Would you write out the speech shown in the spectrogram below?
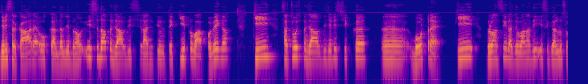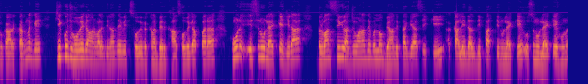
ਜਿਹੜੀ ਸਰਕਾਰ ਹੈ, ਉਹ ਅਕਾਲੀ ਦਲ ਦੀ ਬਣਾਓ, ਇਸ ਦਾ ਪੰਜਾਬ ਦੀ ਰਾਜਨੀਤੀ ਉੱਤੇ ਕੀ ਪ੍ਰਭਾਵ ਪਵੇਗਾ? ਕੀ ਸੱਚਮੁੱਚ ਪੰਜਾਬ ਦੀ ਜਿਹੜੀ ਸਿੱਖ ਵੋਟਰ ਹੈ, ਕੀ ਬਲਵੰਤ ਸਿੰਘ ਰਾਜੋਵਾਣਾ ਦੀ ਇਸ ਗੱਲ ਨੂੰ ਸਵੀਕਾਰ ਕਰਨਗੇ? ਕੀ ਕੁਝ ਹੋਵੇਗਾ ਆਉਣ ਵਾਲੇ ਦਿਨਾਂ ਦੇ ਵਿੱਚ? ਸੋ ਵੀ ਵੇਖਣਾ ਬੇहद ਖਾਸ ਹੋਵੇਗਾ, ਪਰ ਹੁਣ ਇਸ ਨੂੰ ਲੈ ਕੇ ਜਿਹੜਾ ਬਲਵੰਤ ਸਿੰਘ ਰਾਜੋਵਾਣਾ ਦੇ ਵੱਲੋਂ ਬਿਆਨ ਦਿੱਤਾ ਗਿਆ ਸੀ ਕਿ ਅਕਾਲੀ ਦਲ ਦੀ ਭਰਤੀ ਨੂੰ ਲੈ ਕੇ, ਉਸ ਨੂੰ ਲੈ ਕੇ ਹੁਣ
